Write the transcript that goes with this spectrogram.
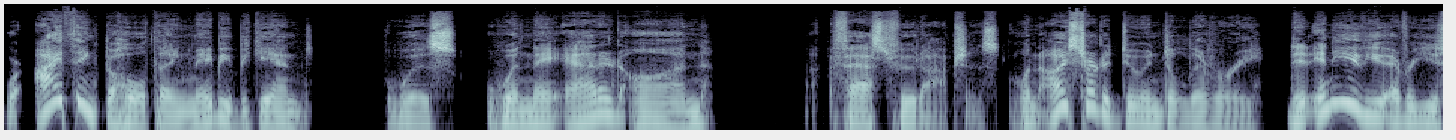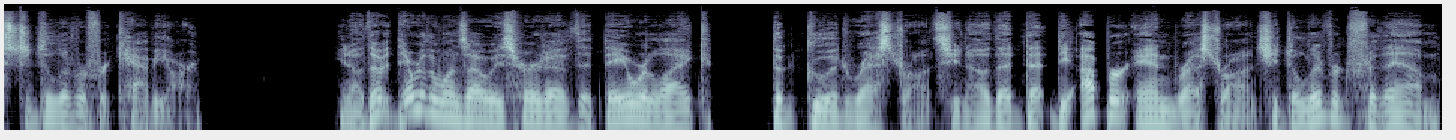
where I think the whole thing maybe began was when they added on fast food options. When I started doing delivery, did any of you ever used to deliver for caviar? You know, they, were the ones I always heard of that they were like the good restaurants, you know, that, that the upper end restaurants, you delivered for them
